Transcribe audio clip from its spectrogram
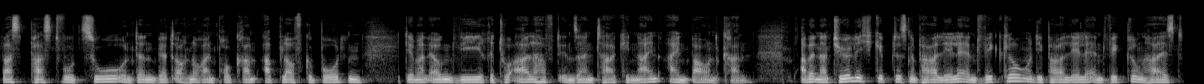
was passt wozu und dann wird auch noch ein Programmablauf geboten, den man irgendwie ritualhaft in seinen Tag hinein einbauen kann. Aber natürlich gibt es eine parallele Entwicklung und die parallele Entwicklung heißt,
